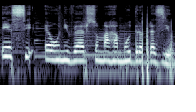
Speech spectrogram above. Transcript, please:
esse é o Universo Mahamudra Brasil.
